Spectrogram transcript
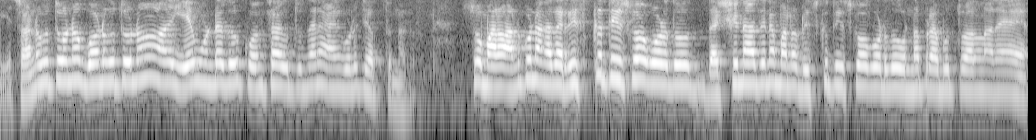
చనుగుతూనో గొణుగుతూనో ఏముండదు ఉండదు కొనసాగుతుందని ఆయన కూడా చెప్తున్నారు. సో మనం అనుకున్నాం కదా రిస్క్ తీసుకోకూడదు. దక్షిణాదిన మనం రిస్క్ తీసుకోకూడదు ఉన్న ప్రభుత్వాలను అనే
